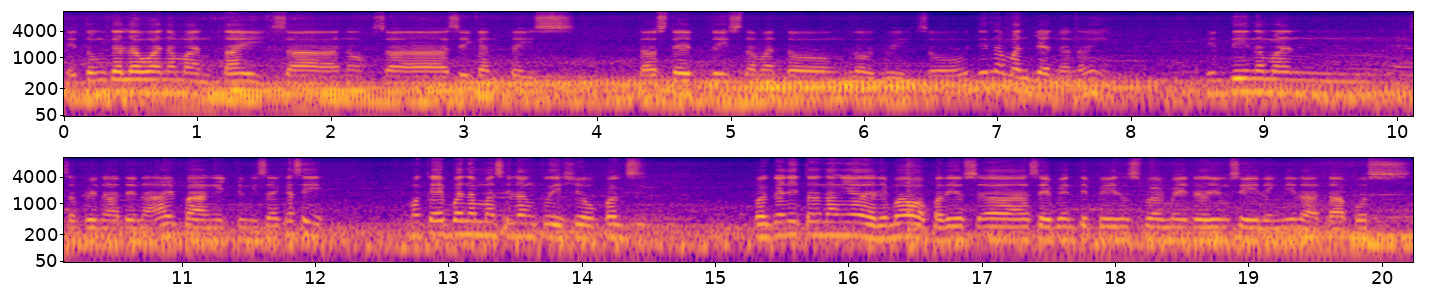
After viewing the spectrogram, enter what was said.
Itong dalawa naman tie sa ano sa second place. Tapos third place naman tong Broadway. So hindi naman diyan ano eh. Hindi naman sabihin natin na ay pangit yung isa kasi magkaiba naman silang presyo. Pag pag ganito nangyari, halimbawa parehas ah, 70 pesos per meter yung selling nila tapos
